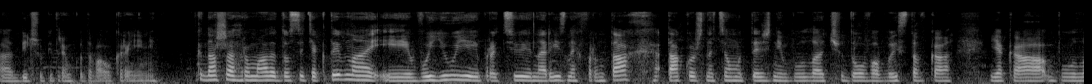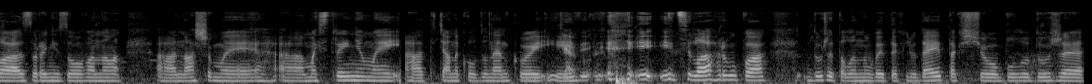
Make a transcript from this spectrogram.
е, більшу підтримку давав Україні. Наша громада досить активна і воює і працює на різних фронтах. Також на цьому тижні була чудова виставка, яка була зорганізована а, нашими майстринями Тетяна Колдуненко і, і, і ціла група дуже талановитих людей. Так що було дуже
